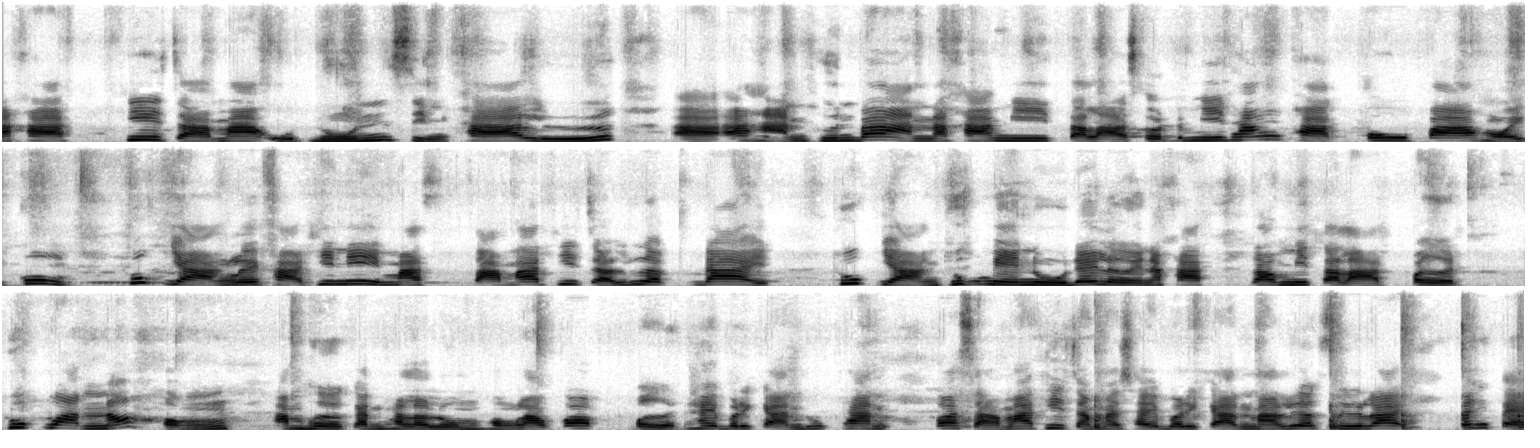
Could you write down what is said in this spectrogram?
นะคะที่จะมาอุดหนุนสินค้าหรืออ่าอาหารพื้นบ้านนะคะ มีตลาดสดมีทั้งผักปูปลาหอยกุ้ง ทุกอย่างเลยค่ะที่นี่มาสามารถที่จะเลือกได้ ทุกอย่างทุกเมนูได้เลยนะคะ เรามีตลาดเปิดทุกวันเนาะของอำเภอกันทรลมของเราก็เปิดให้บริการทุกท่าน ก็สามารถที่จะมาใช้บริการมาเลือกซื้อได้ตั้งแต่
